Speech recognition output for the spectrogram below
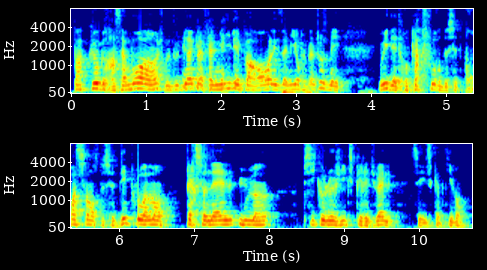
Pas que grâce à moi, hein, je me doute bien que la famille, les parents, les amis ont fait plein de choses, mais oui, d'être au carrefour de cette croissance, de ce déploiement personnel, humain, psychologique, spirituel, c'est captivant.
